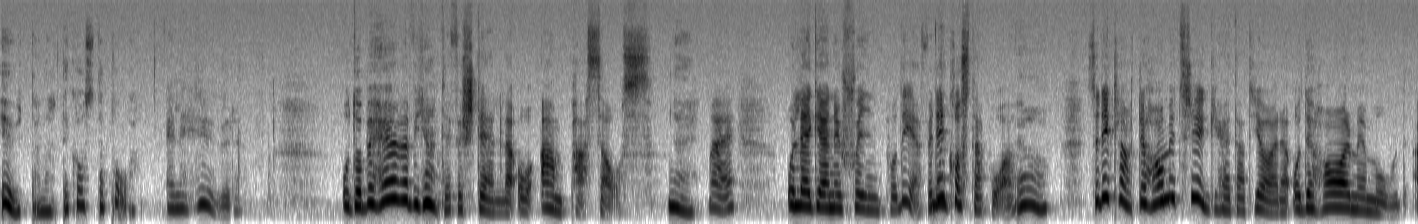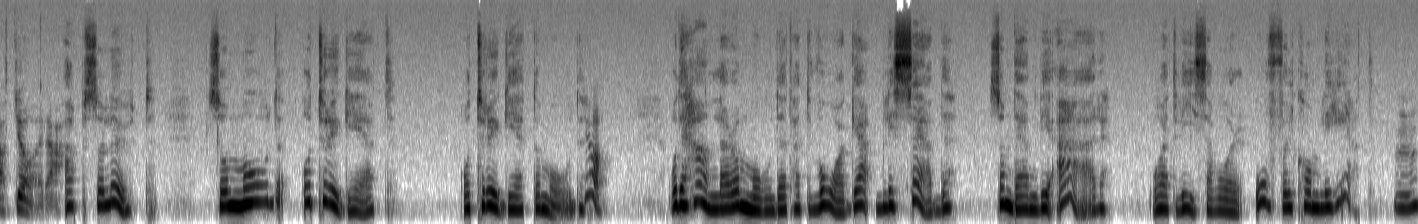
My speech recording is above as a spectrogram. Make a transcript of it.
utan att det kostar på. Eller hur? Och då behöver vi ju inte förställa och anpassa oss. Nej. Nej. Och lägga energin på det, för det kostar på. Ja, Så det är klart, det har med trygghet att göra och det har med mod att göra. absolut. Så mod och trygghet och trygghet och mod. Ja, Och det handlar om modet att våga bli sedd som den vi är och att visa vår ofullkomlighet. mm.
